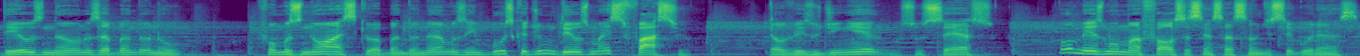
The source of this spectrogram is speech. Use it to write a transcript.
Deus não nos abandonou. Fomos nós que o abandonamos em busca de um Deus mais fácil. Talvez o dinheiro, o sucesso, ou mesmo uma falsa sensação de segurança.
